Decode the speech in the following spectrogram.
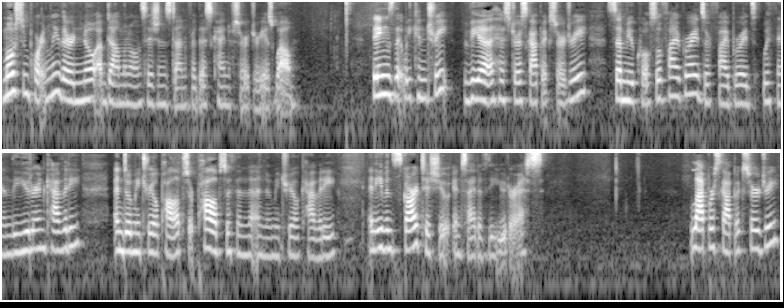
Most importantly, there are no abdominal incisions done for this kind of surgery as well. Things that we can treat via hysteroscopic surgery submucosal fibroids or fibroids within the uterine cavity, endometrial polyps or polyps within the endometrial cavity, and even scar tissue inside of the uterus. Laparoscopic surgery,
